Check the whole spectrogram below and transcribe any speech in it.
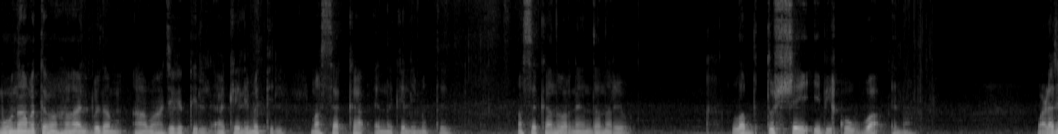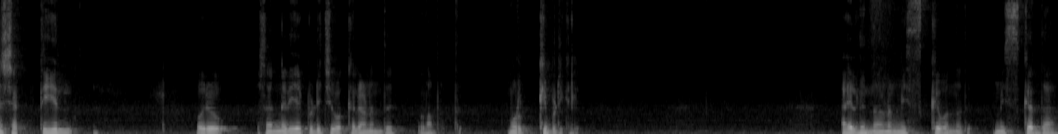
മൂന്നാമത്തെ മഹാ അത്ഭുതം ആ വാചകത്തിൽ ആ കെലിമത്തിൽ മസക്ക എന്ന കെലിമത്ത്. മസക്ക എന്ന് പറഞ്ഞാൽ എന്താണെന്നറിയോ? ലബ്തു ഷെയ് ഇബി കൊവ്വ എന്നാണ്. വളരെ ശക്തിയിൽ ഒരു സംഗതിയെ പിടിച്ചു വെക്കലാണെന്ത് ലബത്ത് മുറുക്കി പിടിക്കൽ. അതിൽ നിന്നാണ് മിസ്ക് വന്നത്. മിസ്ക് എന്താ?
